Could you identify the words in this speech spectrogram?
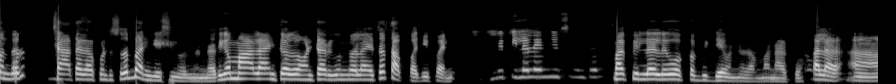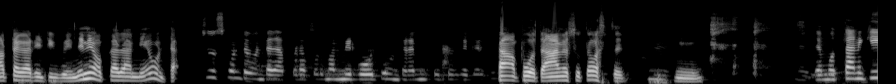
కొందరు చేత కాకుండా సుత బంద్ చేసిన వాళ్ళు ఉన్నారు ఇక మా లాంటి వాళ్ళు ఒంటరిగా ఉన్న వాళ్ళు అయితే తప్పదు పని. మీ పిల్లలు ఏం చేస్తుంటారు? మా పిల్లలు ఒక్క బిడ్డే ఉన్నదమ్మా నాకు. అలా ఆ, అత్తగారింటికి పోయింది. నేను ఒక్కదాన్నే ఉంటా. చూసుకుంటూ ఉంటది అప్పుడప్పుడు. మరి మీరు పోతూ ఉంటారా మీ కూతురు దగ్గరికి? ఆ, పోతా. ఆమె సుత వస్తుంది. అయితే మొత్తానికి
